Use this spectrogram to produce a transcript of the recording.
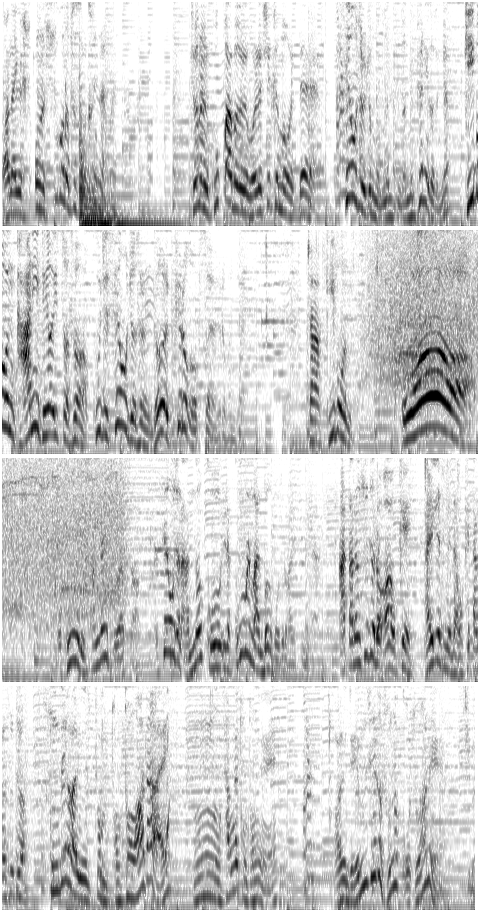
와 나 이거 오늘 수건 없었으면 큰일 날 뻔했다 저는 국밥을 원래 시켜 먹을 때 새우젓을 좀 넣는, 넣는 편이거든요. 기본 간이 되어 있어서 굳이 새우젓을 넣을 필요가 없어요 여러분들. 자 기본. 우와! 국물이 상당히 뽀얗다. 새우젓 안 넣고 일단 국물만 먹어보도록 하겠습니다. 아 다른 수저로. 아 오케이. 알겠습니다. 오케이 다른 수저. 순대가 이좀 통통하다 이. 음 상당히 통통해. 아니 냄새가 존나 고소하네 지금.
